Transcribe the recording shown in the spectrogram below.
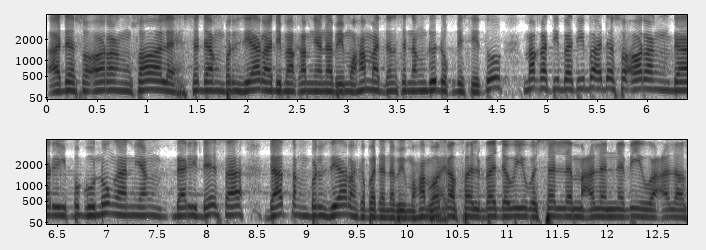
ada seorang soleh sedang berziarah di makamnya Nabi Muhammad dan sedang duduk di situ, maka tiba-tiba ada seorang dari pegunungan yang dari desa datang berziarah kepada Nabi Muhammad. Ala nabi wa ala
